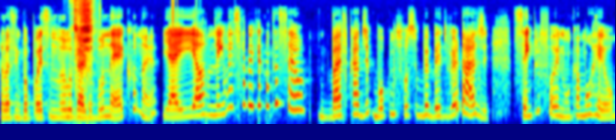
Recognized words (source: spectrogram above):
ela assim, vou pôr isso no lugar do boneco, né? E aí ela nem vai saber o que aconteceu. Vai ficar de boa como se fosse o bebê de verdade. Sempre foi, nunca morreu.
